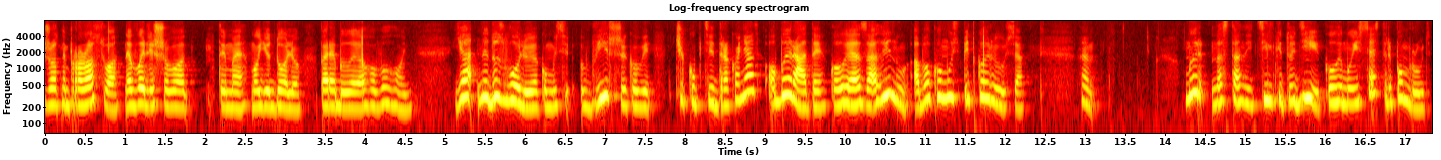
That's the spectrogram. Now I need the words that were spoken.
Жодне пророцтво не вирішуватиме мою долю, перебили його вогонь. Я не дозволю якомусь віршикові чи купці драконят обирати, коли я загину або комусь підкорюся. Мир настане тільки тоді, коли мої сестри помруть,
